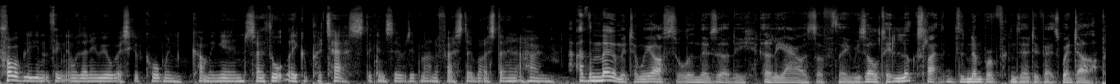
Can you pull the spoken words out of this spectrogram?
Probably didn't think there was any real risk of Corbyn coming in, so thought they could protest the Conservative manifesto by staying at home. At the moment, and we are still in those early early hours of the result, it looks like the number of Conservative votes went up,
